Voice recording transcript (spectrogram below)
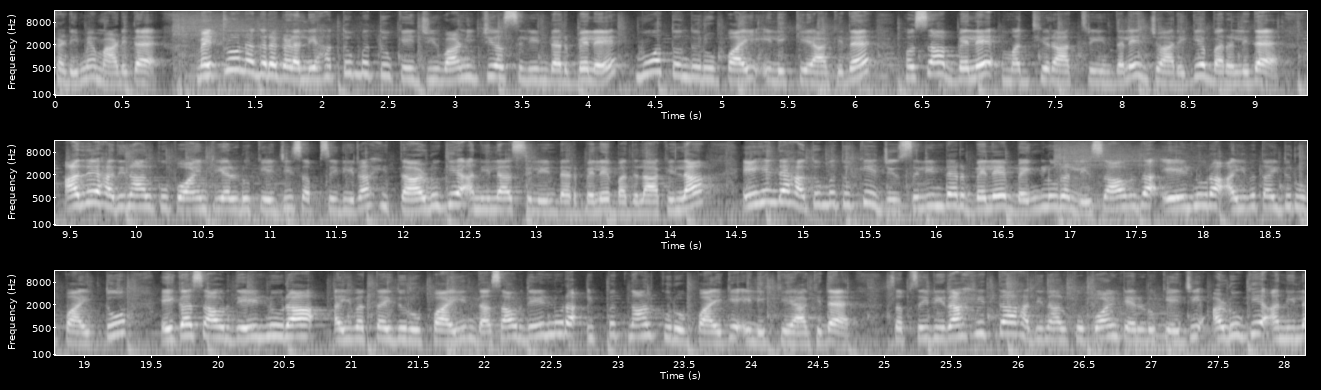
ಕಡಿಮೆ ಮಾಡಿದೆ. ಮೆಟ್ರೋ ನಗರಗಳಲ್ಲಿ ಹತ್ತೊಂಬತ್ತು ಕೆಜಿ ವಾಣಿಜ್ಯ ಸಿಲಿಂಡರ್ ಬೆಲೆ ಮೂವತ್ತೊಂದು ರೂಪಾಯಿ ಇಳಿಕೆಯಾಗಿದೆ. ಹೊಸ ಬೆಲೆ ಮಧ್ಯರಾತ್ರಿಯಿಂದಲೇ ಜಾರಿಗೆ ಬರಲಿದೆ. ಆದರೆ ಹದಿನಾಲ್ಕು ಪಾಯಿಂಟ್ ಎರಡು ಕೆಜಿ ಸಬ್ಸಿಡಿ ರಹಿತ ಅಡುಗೆ ಅನಿಲ ಸಿಲಿಂಡರ್ ಬೆಲೆ ಬದಲಾಗಿಲ್ಲ. ಈ ಹಿಂದೆ ಹತ್ತೊಂಬತ್ತು ಕೆಜಿ ಸಿಲಿಂಡರ್ ಬೆಲೆ ಬೆಂಗಳೂರಲ್ಲಿ ಸಾವಿರದ ಏಳ್ನೂರ ಐವತ್ತೈದು ರೂಪಾಯಿ ಇತ್ತು. ಈಗ ಸಾವಿರದ ಏಳ್ನೂರ ಐವತ್ತೈದು ರೂಪಾಯಿಯಿಂದ ಸಾವಿರದ ಏಳ್ನೂರ ಇಪ್ಪತ್ನಾಲ್ಕು ರೂಪಾಯಿಗೆ ಇಳಿಕೆಯಾಗಿದೆ. ಸಬ್ಸಿಡಿ ರಹಿತ ಹದಿನಾಲ್ಕು ಪಾಯಿಂಟ್ ಎರಡು ಕೆಜಿ ಅಡುಗೆ ಅನಿಲ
